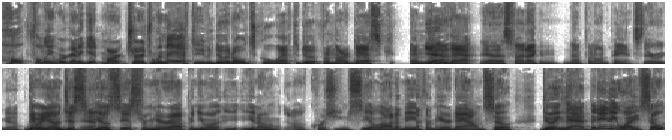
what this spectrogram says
Hopefully, we're going to get Mark Church. We may have to even do it old school. We have to do it from our desk and yeah. do that. Yeah, that's fine. I can not put on pants. There we go. There we go. Just yeah. you'll see us from here up, and you want you know, of course, you can see a lot of me from here down. So doing that. But anyway, so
